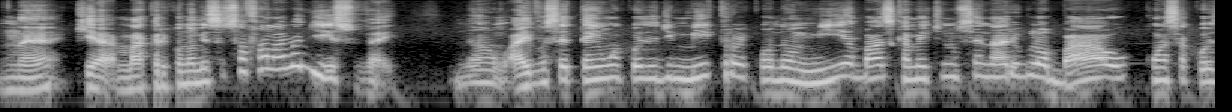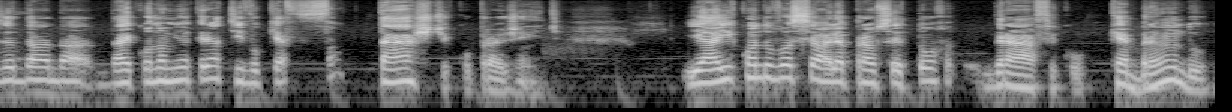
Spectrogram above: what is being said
né? Que a macroeconomista só falava disso, velho. Não, aí você tem uma coisa de microeconomia, basicamente no cenário global, com essa coisa da, da, da economia criativa, que é fantástico para gente. E aí, quando você olha para o setor gráfico quebrando,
